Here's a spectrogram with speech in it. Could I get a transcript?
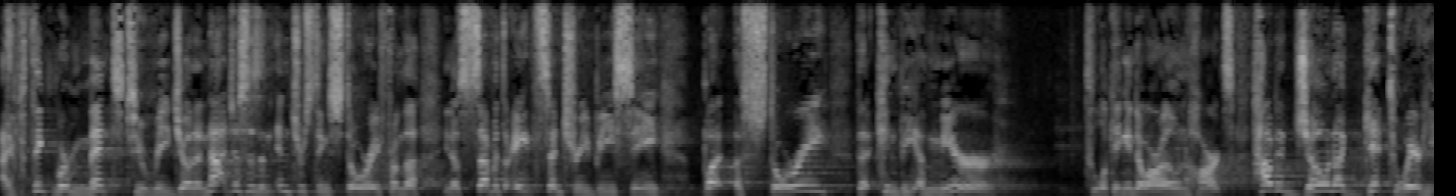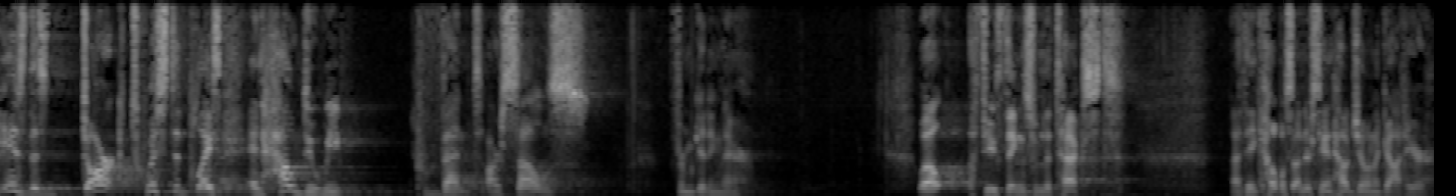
I think we're meant to read Jonah not just as an interesting story from the you know, 7th or 8th century BC, but a story that can be a mirror to looking into our own hearts. How did Jonah get to where he is, this dark, twisted place, and how do we prevent ourselves from getting there? Well, a few things from the text I think help us understand how Jonah got here.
